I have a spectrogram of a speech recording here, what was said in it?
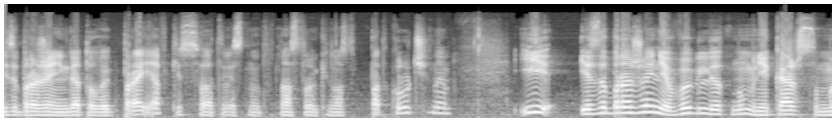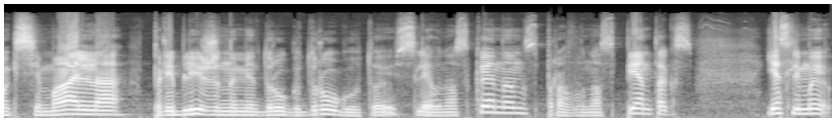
изображение готовое к проявке, соответственно, тут настройки у нас подкручены. И изображения выглядят, ну, мне кажется, максимально приближенными друг к другу. То есть слева у нас Canon, справа у нас Pentax. Если мы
